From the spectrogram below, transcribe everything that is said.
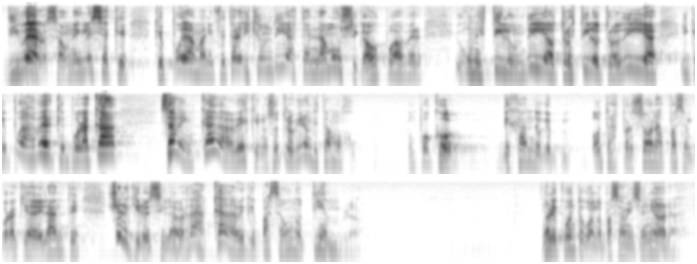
diversa, una iglesia que, que pueda manifestar y que un día está en la música, vos puedas ver un estilo un día, otro estilo otro día, y que puedas ver que por acá, ¿saben? Cada vez que nosotros vieron que estamos un poco dejando que otras personas pasen por aquí adelante, yo le quiero decir la verdad, cada vez que pasa uno tiemblo. No le cuento cuando pasa mi señora.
